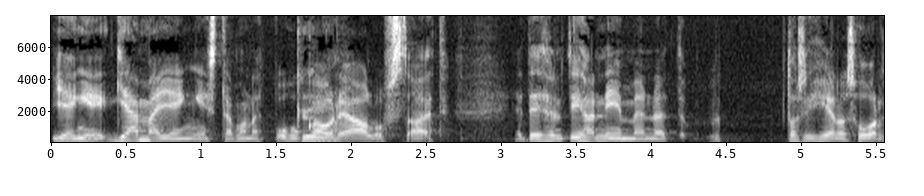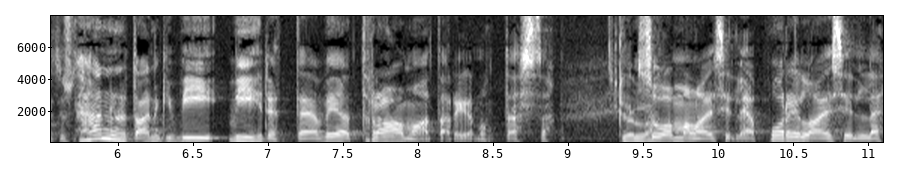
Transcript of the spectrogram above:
jengi, jämäjengistä monet puhuu Kyllä. kauden alussa. Että et ei se nyt ihan niin mennyt, että tosi hieno suoritus. Hän on nyt ainakin vii- viihdettä ja vielä draamaa tarjonnut tässä Kyllä. suomalaisille ja porilaisille.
